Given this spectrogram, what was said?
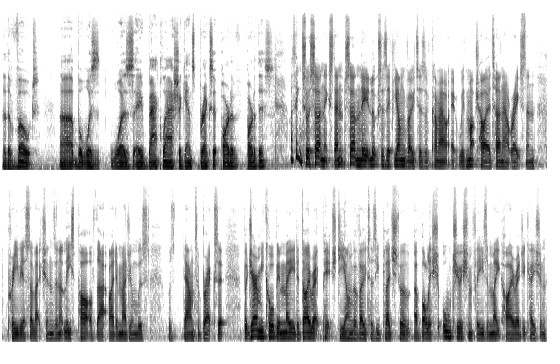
of the vote. Uh, but was was a backlash against Brexit part of part of this? I think to a certain extent. Certainly, it looks as if young voters have come out with much higher turnout rates than previous elections, and at least part of that, I'd imagine, was was down to Brexit. But Jeremy Corbyn made a direct pitch to younger voters. He pledged to abolish all tuition fees and make higher education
